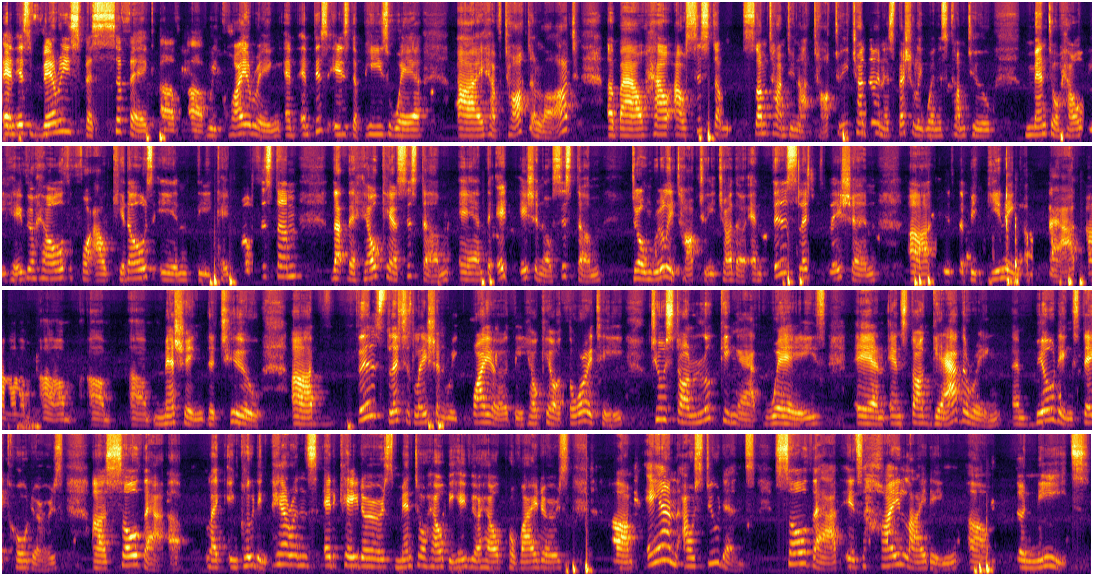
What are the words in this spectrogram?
and it's very specific of uh, requiring and, and this is the piece where i have talked a lot about how our system sometimes do not talk to each other and especially when it's come to mental health behavioral health for our kiddos in the k-12 system that the healthcare system and the educational system don't really talk to each other. And this legislation uh, is the beginning of that, um, um, um, um meshing the two. Uh, this legislation requires the healthcare authority to start looking at ways and, and start gathering and building stakeholders uh, so that uh, like including parents, educators, mental health, behavioral health providers, um, and our students so that it's highlighting um, the needs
